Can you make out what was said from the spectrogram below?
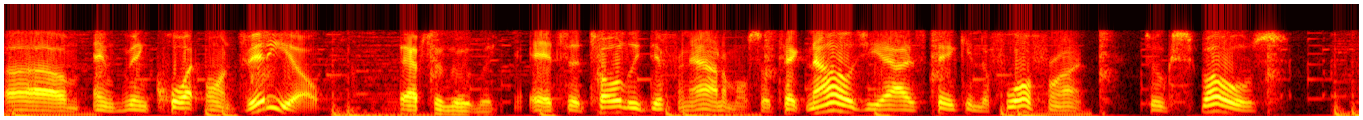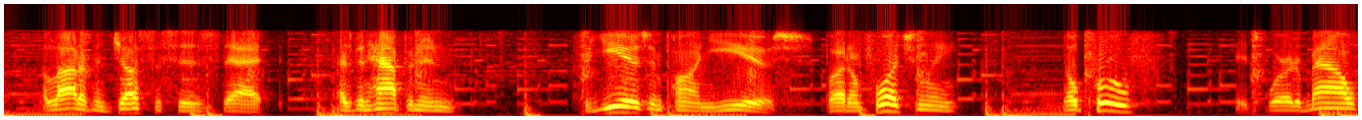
um, and been caught on video, Absolutely. it's a totally different animal. So technology has taken the forefront to expose a lot of injustices that has been happening for years upon years. But unfortunately, no proof. It's word of mouth.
